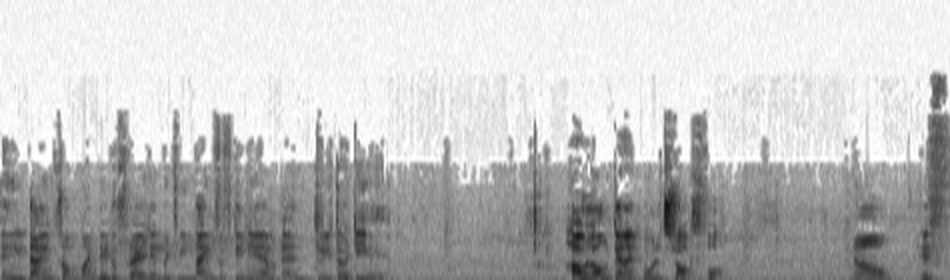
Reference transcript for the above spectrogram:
anytime from Monday to Friday between 9:15 a.m. and 3:30 a.m. How long can I hold stocks for? Now, if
